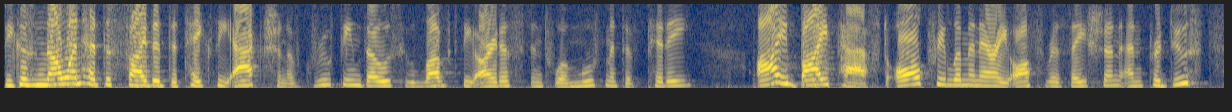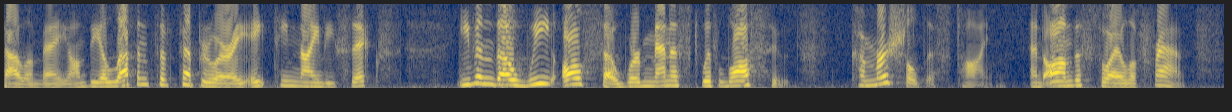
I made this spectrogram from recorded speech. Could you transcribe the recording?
Because no one had decided to take the action of grouping those who loved the artist into a movement of pity, I bypassed all preliminary authorization and produced Salome on the 11th of February, 1896, even though we also were menaced with lawsuits, commercial this time, and on the soil of France.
